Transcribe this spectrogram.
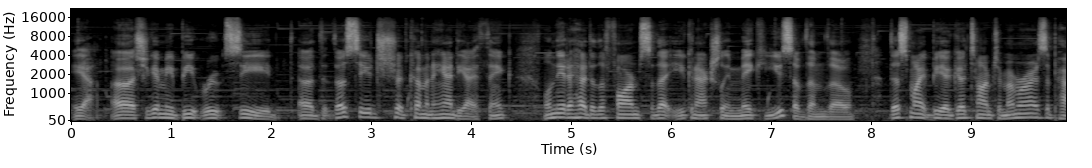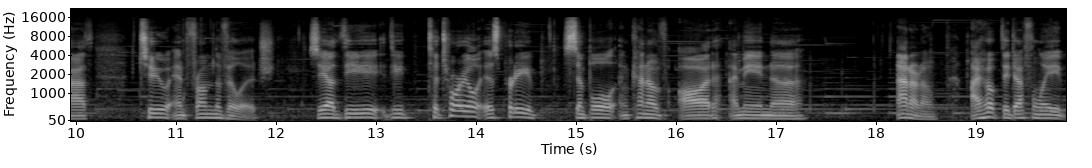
Yeah, uh, she gave me beetroot seed. Uh, th those seeds should come in handy, I think. We'll need to head to the farm so that you can actually make use of them, though. This might be a good time to memorize the path to and from the village. So yeah, the, the tutorial is pretty simple and kind of odd. I mean, uh, I don't know. I hope they definitely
